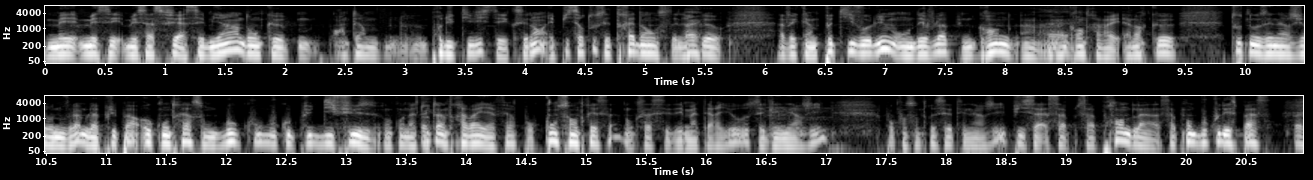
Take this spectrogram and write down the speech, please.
mais, mais, c'est- mais ça se fait assez bien, donc euh, en termes de productivistes, c'est excellent. Et puis surtout, c'est très dense. C'est-à-dire Ouais. qu'avec un petit volume, on développe une grande, un, grand travail. Alors que toutes nos énergies renouvelables, la plupart, au contraire, sont beaucoup, beaucoup plus diffuses. Donc on a tout un travail à faire pour concentrer ça. Donc ça, c'est des matériaux, c'est de l'énergie, pour concentrer cette énergie. Puis ça, ça, ça prend, de la, ça prend beaucoup d'espace, Ouais.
